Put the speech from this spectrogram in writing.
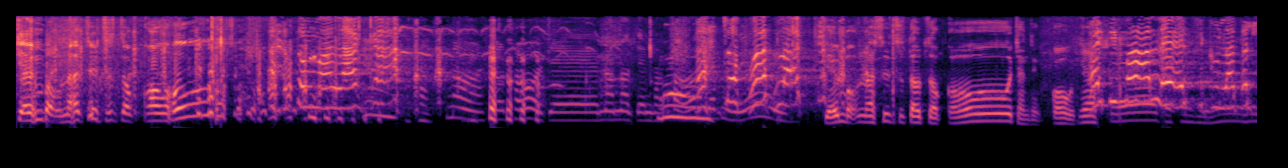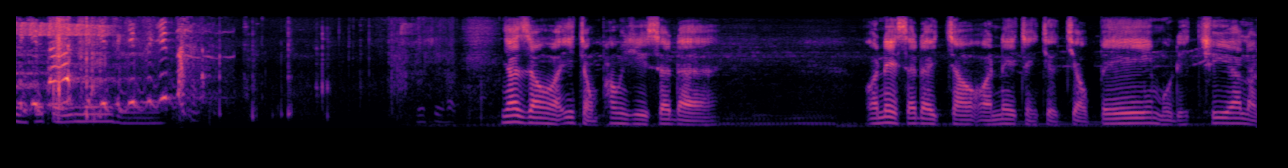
chứ chứ cho cô chẳng chẳng cô chém, Thế cái con gì nó nó là cái tên nó nhá, nhá dòng ở ý trọng phong gì sẽ đà? Ở đây sẽ đời chào ở đây chẳng chịu chào bê một đứa chia là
